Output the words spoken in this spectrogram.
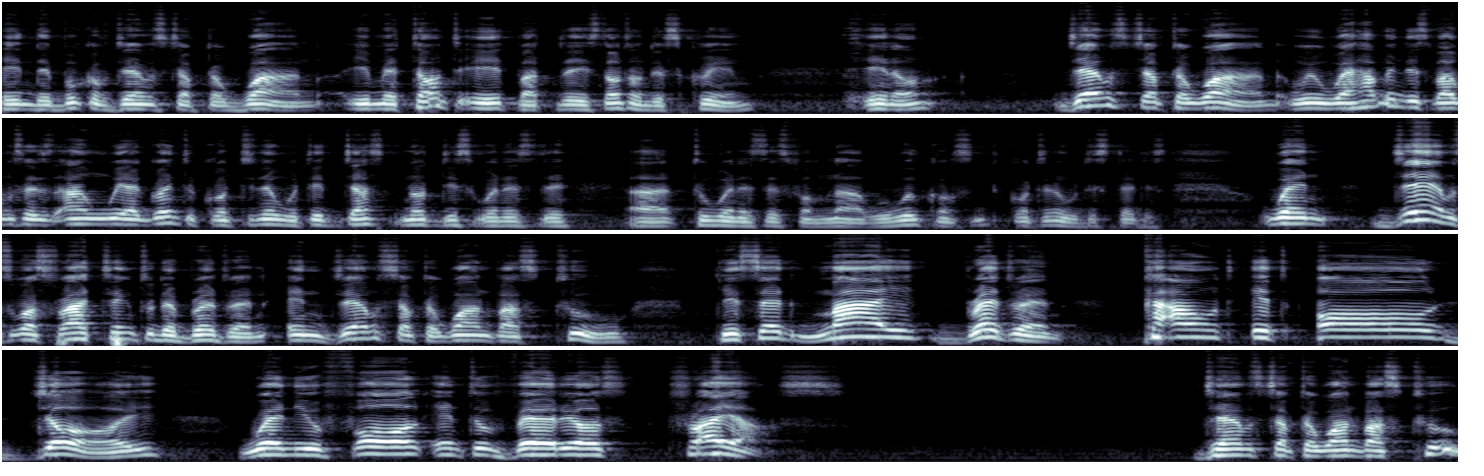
in the book of James, chapter 1. You may turn to it, but it's not on the screen. You know, James chapter 1, we were having this Bible studies, and we are going to continue with it just not this Wednesday, uh, two Wednesdays from now. We will continue with these studies. When James was writing to the brethren in James chapter 1, verse 2, he said, My brethren, count it all joy when you fall into various trials. James chapter 1, verse 2.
